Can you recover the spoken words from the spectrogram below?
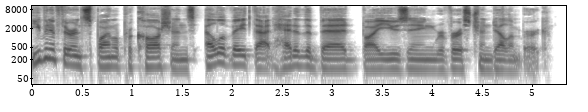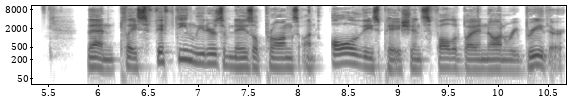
Even if they're in spinal precautions, elevate that head of the bed by using reverse Trendelenburg. Then place 15 liters of nasal prongs on all of these patients, followed by a non-rebreather.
